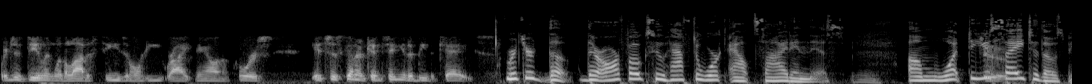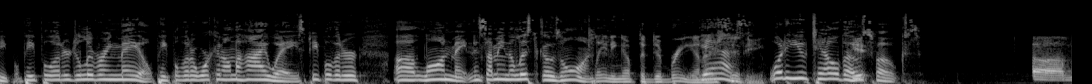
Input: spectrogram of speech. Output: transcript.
we're just dealing with a lot of seasonal heat right now, and of course, it's just going to continue to be the case. Richard, the, there are folks who have to work outside in this. Um, what do you True. say to those people? People that are delivering mail, people that are working on the highways, people that are uh, lawn maintenance. I mean, the list goes on. Cleaning up the debris in our city. What do you tell those folks? um,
